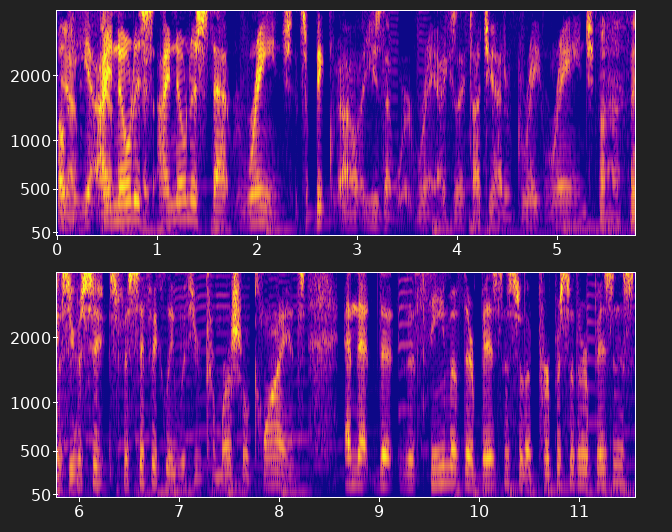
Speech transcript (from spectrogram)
okay Yeah, yeah, i yeah. noticed i noticed that range it's a big i'll use that word range because i thought you had a great range Uh-huh, thank you. speci- specifically with your commercial clients and that the, the theme of their business or the purpose of their business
